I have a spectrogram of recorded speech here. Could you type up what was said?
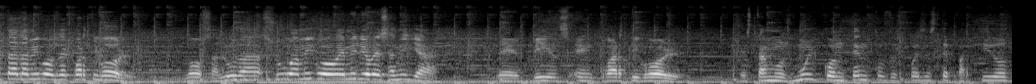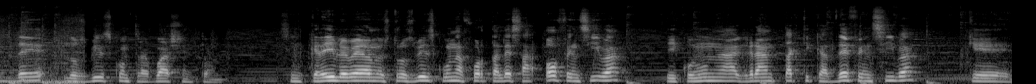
tal amigos de Cuartigol? Los saluda su amigo Emilio Besanilla de Bills en Cuartigol. Estamos muy contentos después de este partido de los Bills contra Washington. Es increíble ver a nuestros Bills con una fortaleza ofensiva y con una gran táctica defensiva que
